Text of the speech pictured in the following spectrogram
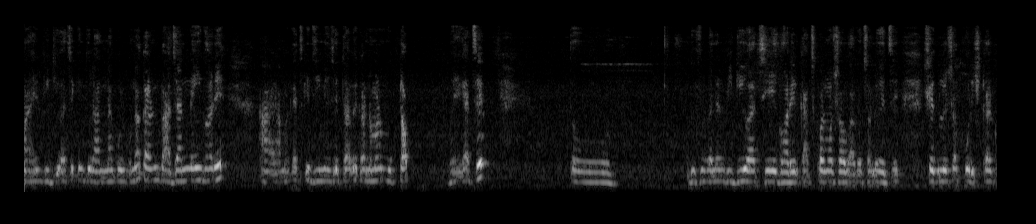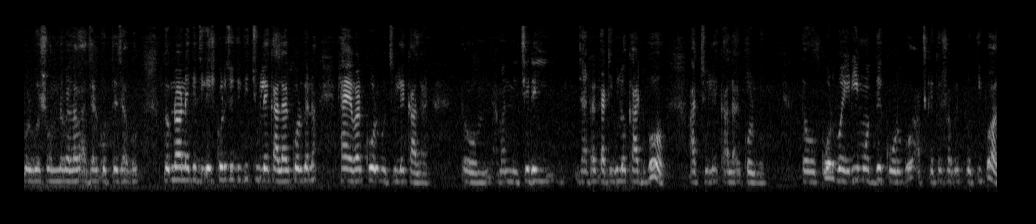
মায়ের ভিডিও আছে, কিন্তু রান্না করব না, কারণ বাজার নেই ঘরে। আর আমাকে আজকে জিমে যেতে হবে, কারণ আমার মুখ টপ হয়ে গেছে। তো দুপুরবেলার ভিডিও আছে, ঘরের কাজকর্ম সব আগোছালো হয়েছে, সেগুলো সব পরিষ্কার করব, সন্ধ্যাবেলা বাজার করতে যাব। তোমরা অনেকে জিজ্ঞেস করেছ, দিদি, চুলে কালার করবে না? হ্যাঁ এবার করব চুলে কালার তো আমার নিচের এই ঝাঁটার কাঠিগুলো কাটবো আর চুলে কালার করব। তো করব, এরই মধ্যে করব। আজকে তো সবে প্রতিপদ।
